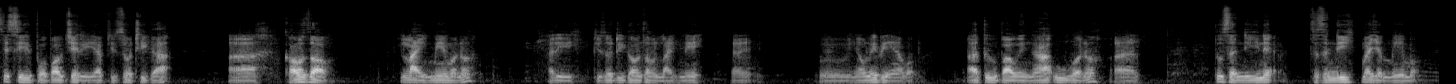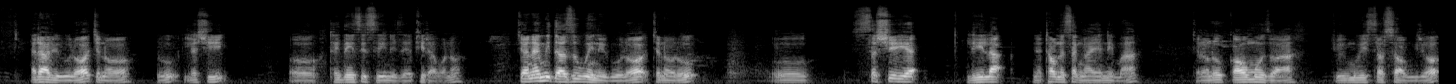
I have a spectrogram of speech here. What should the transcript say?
စစ်စေးပေါ်ပေါက်ချက်တွေကပြည်စောတိကအာခေါင်းဆောင် လိုက်မင်းပေါ့နော်အဲ့ဒီပြည်စောတိခေါင်းဆောင်လိုက်မင်းအဲဟိုညောင်လေးပင်ရပေါ့အာသူပါဝင်9ဦးပေါ့နော်အာသူစနီးနဲ့သစနီးမှရမင်းပေါ့အဲ့ဒါတွေကိုတော့ကျွန်တော်တို့လက်ရှိဟိုထိမ့်သိမ်းစစ်ဆေးနေစေဖြစ်တာပေါ့နော်ကျန်တဲ့မိသားစုဝင်တွေကိုတော့ကျွန်တော်တို့ဟို18ရက်4လ2025ရက်နေ့မှာကျွန်တော်တို့ကောင်းမွန်စွာကျွေးမွေးဆက်ဆောက်ပြီးတော့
